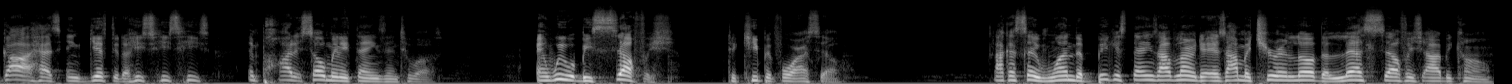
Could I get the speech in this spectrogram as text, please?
God has gifted us. He's, he's, he's imparted so many things into us. And we would be selfish to keep it for ourselves. Like I say, one of the biggest things I've learned is as I mature in love, the less selfish I become.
